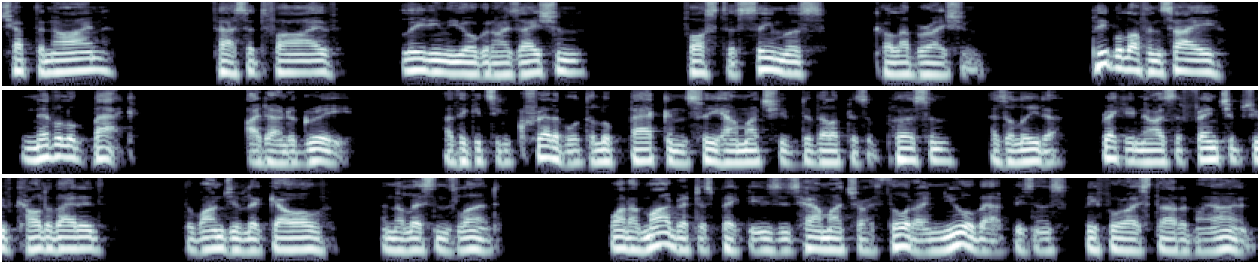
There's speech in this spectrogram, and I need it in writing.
Chapter 9, Facet 5 Leading the Organisation, Foster Seamless Collaboration. People often say, never look back. I don't agree. I think it's incredible to look back and see how much you've developed as a person, as a leader. Recognize the friendships you've cultivated, the ones you've let go of, and the lessons learnt. One of my retrospectives is how much I thought I knew about business before I started my own.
